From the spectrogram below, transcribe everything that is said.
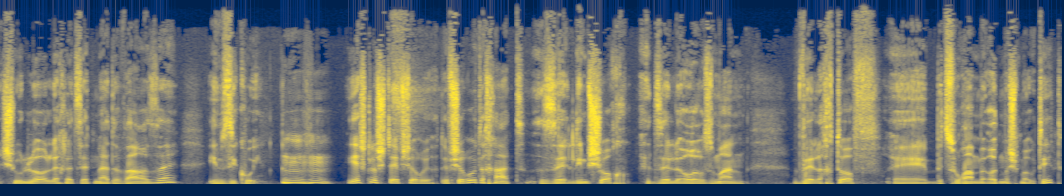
שהוא לא הולך לצאת מהדבר הזה עם זיכוי. מהמם. יש לו שתי אפשרויות. אפשרות אחת זה למשוך את זה לאורך זמן ולחטוף אה, בצורה מאוד משמעותית,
